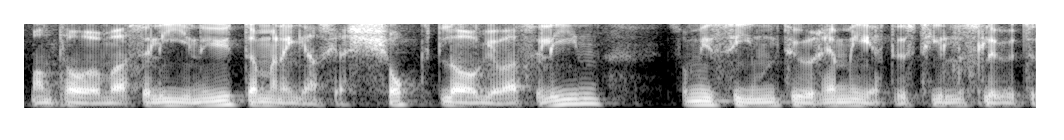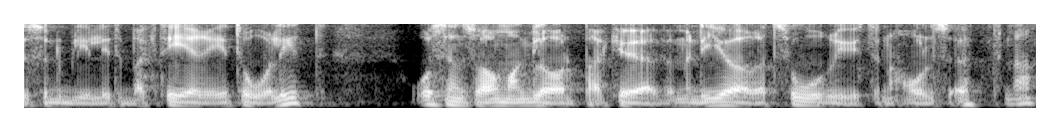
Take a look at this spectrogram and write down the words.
Man tar en vaselinyta med en ganska tjockt lager vaselin som i sin tur hermetiskt tillsluter så det blir lite bakterietåligt. Och sen så har man gladpack över men det gör att sårytorna hålls öppna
